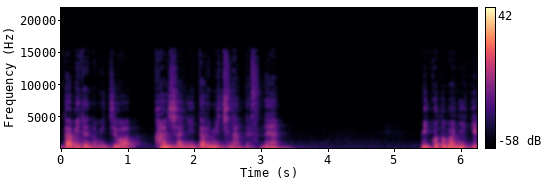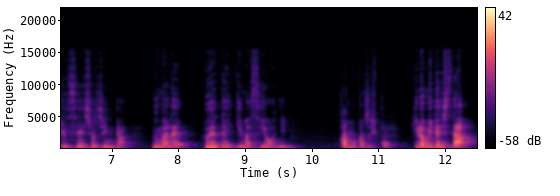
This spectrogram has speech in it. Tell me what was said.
ダビデの道は感謝に至る道なんですね。御言葉に生きる聖書人が生まれ増えていきますように。菅野和彦。ひろみでした。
